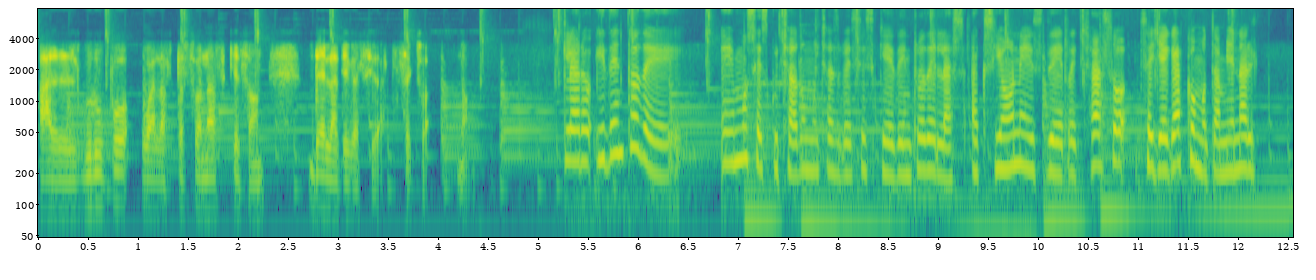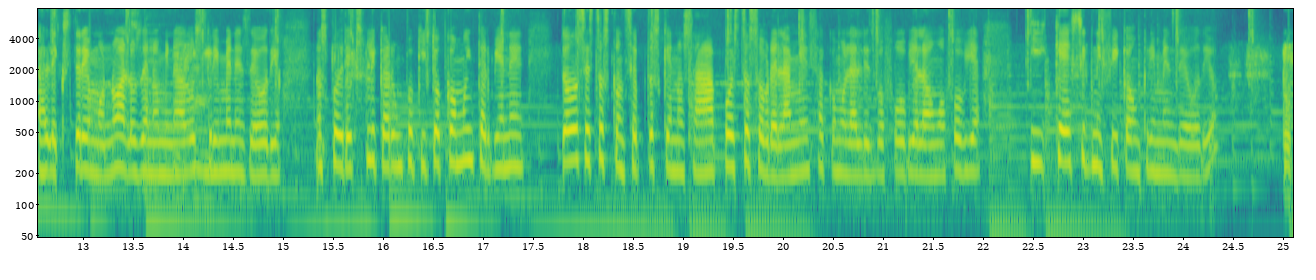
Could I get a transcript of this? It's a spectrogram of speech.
al grupo o a las personas que son de la diversidad sexual, ¿no? Claro, y dentro de hemos escuchado muchas veces que dentro de las acciones de rechazo se llega como también al al extremo, ¿no? A los denominados crímenes de odio. ¿Nos podría explicar un poquito cómo intervienen todos estos conceptos que nos ha puesto sobre la mesa, como la lesbofobia, la homofobia, y qué significa un crimen de odio? Los,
